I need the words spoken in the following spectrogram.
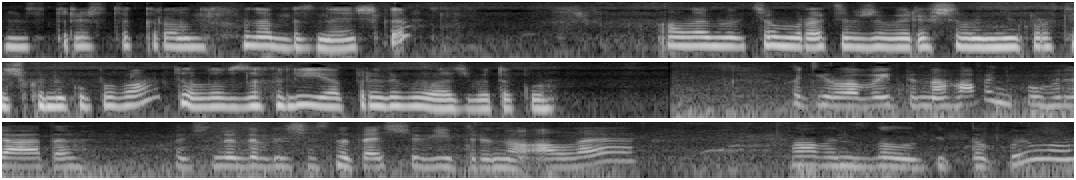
Ось 300 крон. Вона без знижки. Але ми в цьому році вже вирішили мені курточку не купувати, але взагалі я придивилась би таку. Хотіла вийти на гавань погуляти, хоч не дивлячись на те, що вітряно, але гавань знову підтопило.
